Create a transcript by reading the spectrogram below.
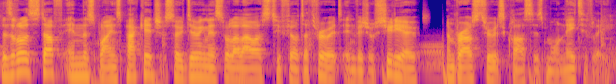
There's a lot of stuff in the splines package, so doing this will allow us to filter through it in Visual Studio and browse through its classes more natively.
